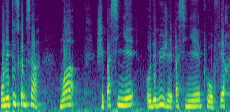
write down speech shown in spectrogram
on est tous comme ça. Moi, j'ai pas signé. Au début, j'avais pas signé pour faire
